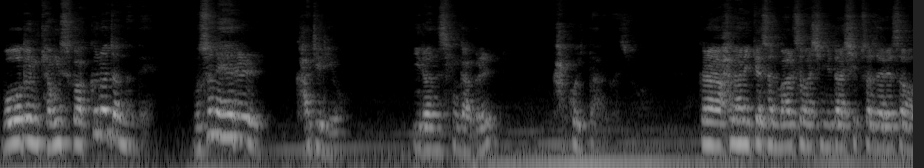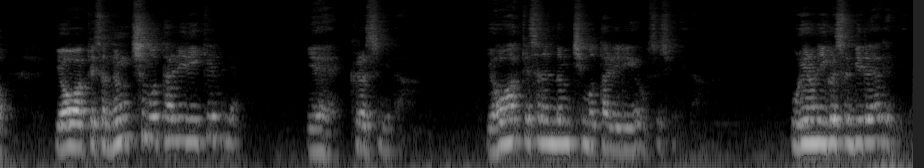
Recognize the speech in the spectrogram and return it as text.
모든 경수가 끊어졌는데 무슨 애를 가지리요? 이런 생각을 갖고 있다는 거죠. 그러나 하나님께서는 말씀하십니다. 14절에서 여호와께서 능치 못할 일이 있겠느냐? 예, 그렇습니다. 여호와께서는 능치 못할 일이 없으십니다. 우리는 이것을 믿어야 됩니다.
